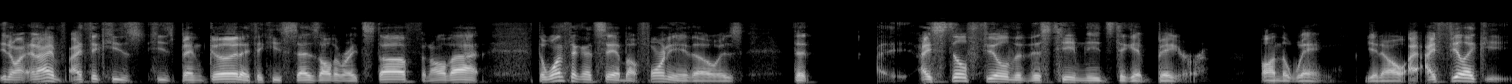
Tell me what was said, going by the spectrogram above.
you know, and I've I think he's he's been good. I think he says all the right stuff and all that. The one thing I'd say about Fournier though is that I, I still feel that this team needs to get bigger on the wing. You know, I, I feel like he-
